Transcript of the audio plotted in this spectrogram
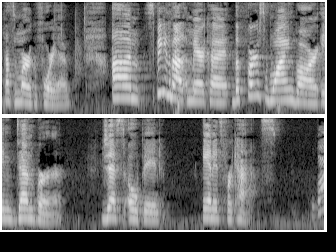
That's America for you. Um, speaking about America, the first wine bar in Denver just opened, and it's for cats. What?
